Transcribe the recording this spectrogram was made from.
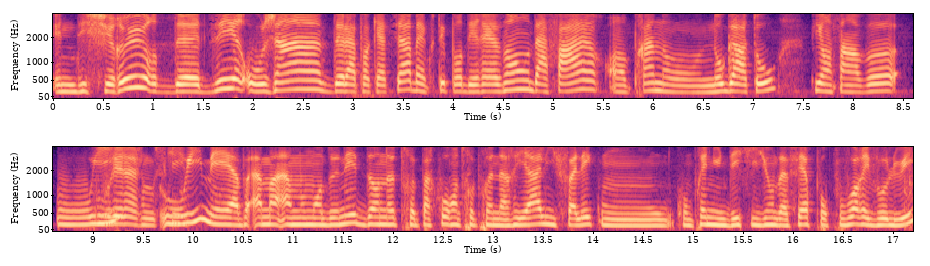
une déchirure de dire aux gens de la Pocatière, ben écoutez, pour des raisons d'affaires, on prend nos, nos gâteaux, puis on s'en va Oui, ouvrir à Rimouski. oui, mais à, à à un moment donné, dans notre parcours entrepreneurial, il fallait qu'on qu'on prenne une décision d'affaires pour pouvoir évoluer.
